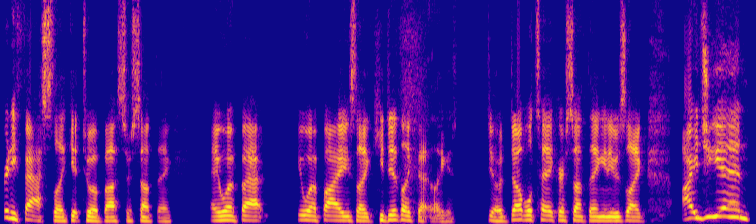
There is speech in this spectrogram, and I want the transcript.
pretty fast, to, like get to a bus or something, and he went back. He went by. He's like, he did like that, like you know, double take or something, and he was like, IGN.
